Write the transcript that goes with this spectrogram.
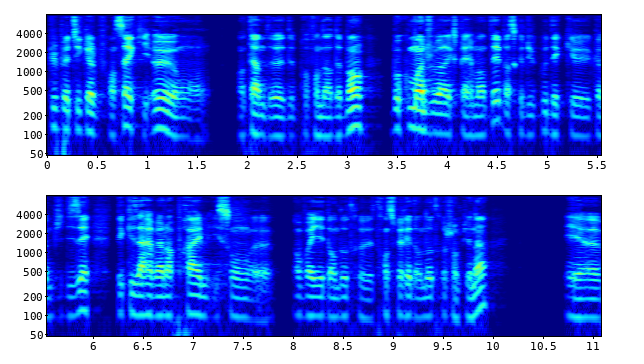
plus petits clubs français qui eux ont en termes de, profondeur de banc beaucoup moins de joueurs expérimentés parce que du coup dès que comme tu disais dès qu'ils arrivent à leur prime ils sont euh, envoyés dans d'autres transférés dans d'autres championnats. Et, euh,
